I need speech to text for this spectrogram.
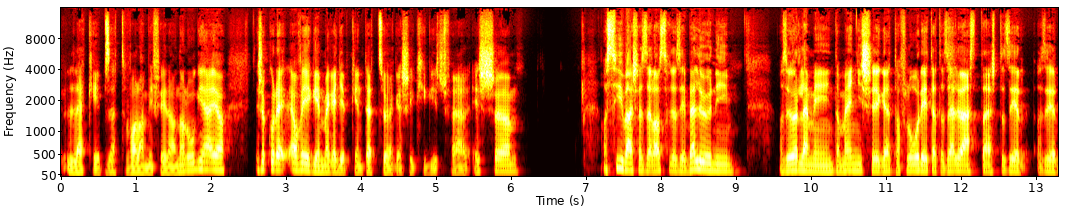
leképzett valamiféle analógiája, és akkor a végén meg egyébként tetszőlegesig higíts fel. És a szívás ezzel az, hogy azért belőni az örleményt, a mennyiséget, a flórétet, az előáztást azért, azért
